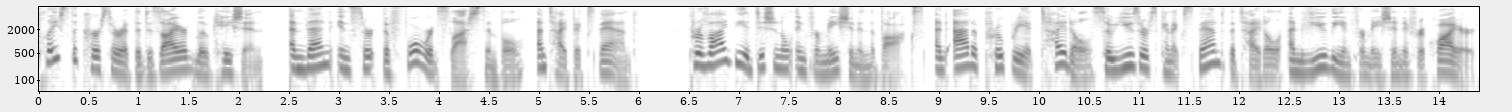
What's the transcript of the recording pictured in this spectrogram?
Place the cursor at the desired location and then insert the forward slash symbol and type Expand. Provide the additional information in the box and add appropriate title so users can expand the title and view the information if required.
